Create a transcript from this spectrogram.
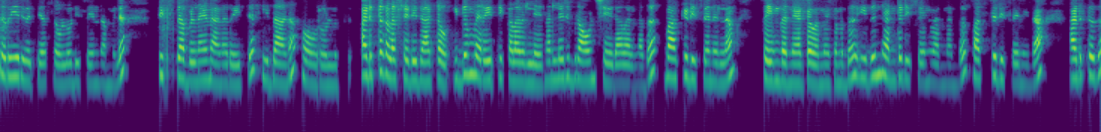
ചെറിയൊരു വ്യത്യാസമുള്ളൂ ഡിസൈൻ തമ്മിൽ സിക്സ് ഡബിൾ നയൻ ആണ് റേറ്റ് ഇതാണ് ഓവറോൾ ലുക്ക് അടുത്ത കളർ ഷെയ്ഡ് ഇതാട്ടോ ഇതും വെറൈറ്റി കളർ അല്ലേ? നല്ലൊരു ബ്രൗൺ ഷെയ്ഡാണ് വരുന്നത് ബാക്കി ഡിസൈൻ എല്ലാം സെയിം തന്നെയാട്ടോ വന്നേക്കുന്നത്. ഇതും രണ്ട് ഡിസൈൻ വരുന്നുണ്ട് ഫസ്റ്റ് ഡിസൈൻ ഇതാ. അടുത്തത്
